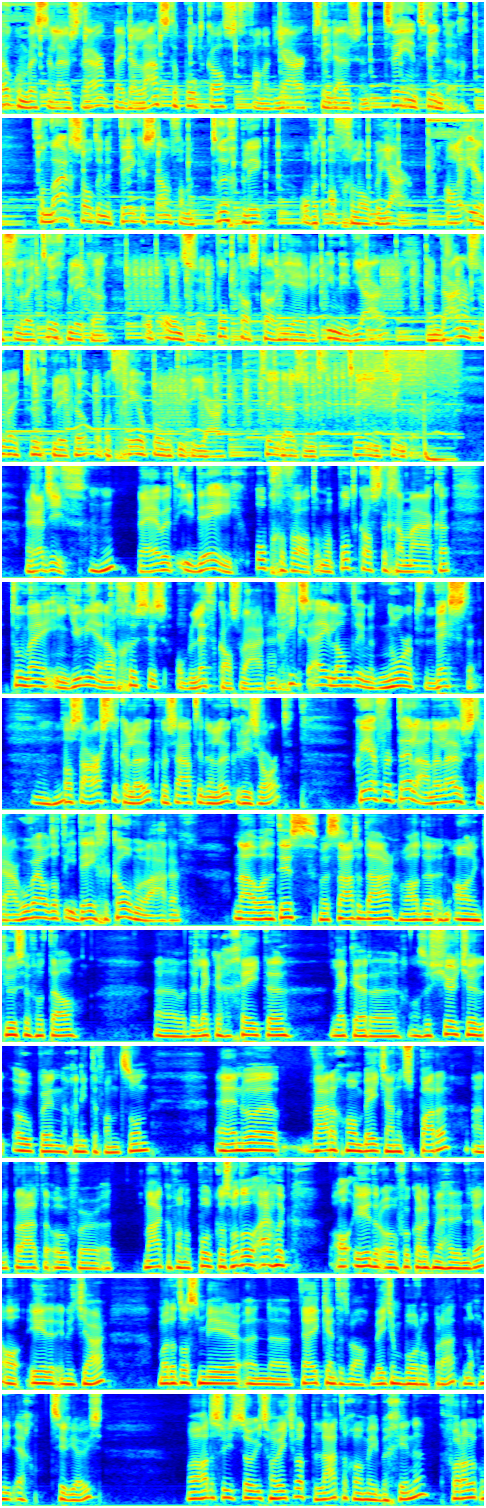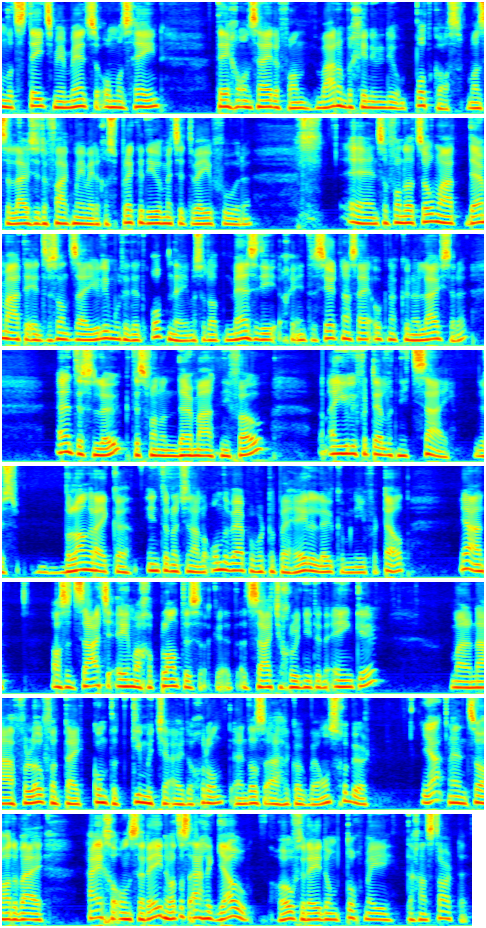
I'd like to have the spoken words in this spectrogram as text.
Welkom beste luisteraar bij de laatste podcast van het jaar 2022. Vandaag zal het in het teken staan van een terugblik op het afgelopen jaar. Allereerst zullen wij terugblikken op onze podcastcarrière in dit jaar. En daarna zullen wij terugblikken op het geopolitieke jaar 2022. Rajiv, wij hebben het idee opgevat om een podcast te gaan maken toen wij in juli en augustus op Lefkas waren, een Grieks eiland in het noordwesten. Het was daar hartstikke leuk. We zaten in een leuk resort. Kun je vertellen aan de luisteraar hoe wij op dat idee gekomen waren? Nou, wat het is, we zaten daar. We hadden een all-inclusive hotel. Eh, we hadden lekker gegeten. Lekker uh, onze shirtje open, genieten van de zon. En we waren gewoon een beetje aan het sparren, aan het praten over het maken van een podcast. We hadden eigenlijk al eerder over, kan ik me herinneren, al eerder in het jaar. Maar dat was meer een, uh, ja, je kent het wel, een beetje een borrelpraat, nog niet echt serieus. Maar we hadden zoiets, zoiets van, weet je wat, laten we gewoon mee beginnen. Vooral ook omdat steeds meer mensen om ons heen tegen ons zeiden van, waarom beginnen jullie een podcast? Want ze luisterden vaak mee met de gesprekken die we met z'n tweeën voeren. En ze vonden dat zomaar dermate interessant. Zeiden, jullie moeten dit opnemen, zodat mensen die geïnteresseerd naar zijn ook naar kunnen luisteren. En het is leuk, het is van een dermate niveau. En jullie vertellen het niet saai. Dus belangrijke internationale onderwerpen wordt op een hele leuke manier verteld. Ja, als het zaadje eenmaal geplant is, het zaadje groeit niet in één keer. Maar na verloop van tijd komt het kiemetje uit de grond. En dat is eigenlijk ook bij ons gebeurd. Ja. En zo hadden wij eigen onze reden. Wat was eigenlijk jouw hoofdreden om toch mee te gaan starten?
